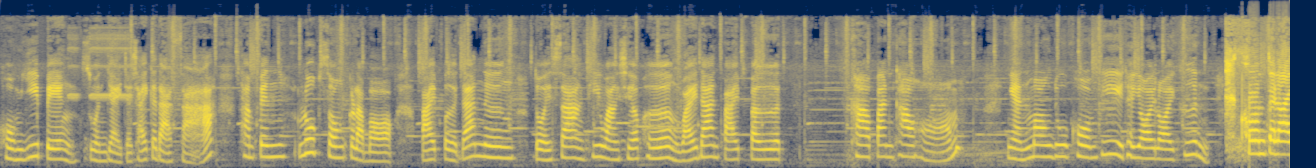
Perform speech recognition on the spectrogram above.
โคมยี่เปงส่วนใหญ่จะใช้กระดาษสาทำเป็นรูปทรงกระบอก ปลายเปิดด้านหนึ่ง โดยสร้างที่วางเชื้อเพลิงไว้ด้านปลายเปิด ข้าวปั้นข้าวหอม แงนมองดูโคมที่ทยอยลอยขึ้น โคมจะลอย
